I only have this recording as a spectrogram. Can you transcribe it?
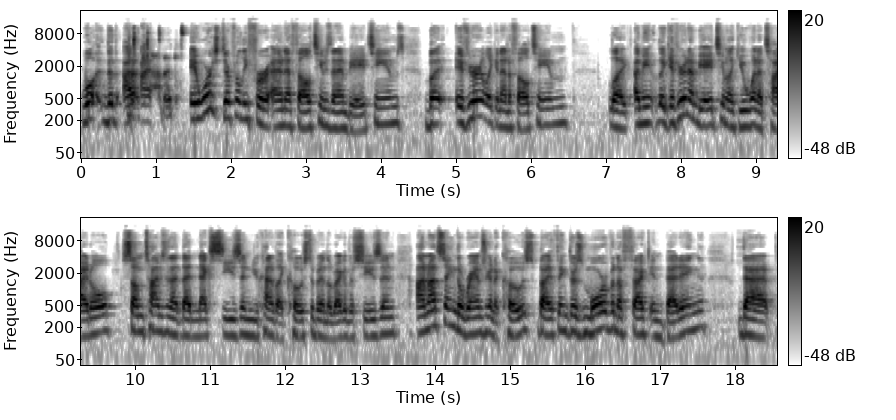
well, the, I, I, it works differently for NFL teams than NBA teams. But if you're like an NFL team, like I mean, like if you're an NBA team, like you win a title, sometimes in that, that next season you kind of like coast a bit in the regular season. I'm not saying the Rams are gonna coast, but I think there's more of an effect in betting that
